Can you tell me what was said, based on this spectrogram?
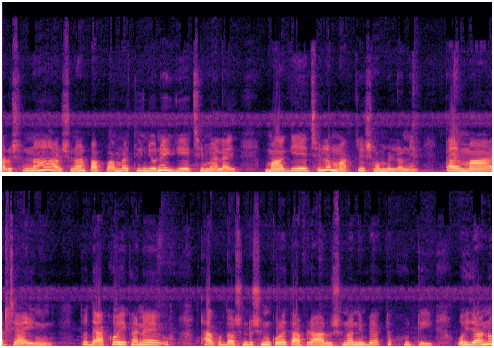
আরসোনা আরসোনার পাপ্পা আমরা তিনজনেই গিয়েছি মেলায়। মা গিয়েছিল মাতৃ সম্মেলনে তাই মা যায়নি। তো দেখো এখানে ঠাকুর দর্শন টর্শন করে তারপরে আরুষোনা নিবে একটা খুঁটি। ওই জানো?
